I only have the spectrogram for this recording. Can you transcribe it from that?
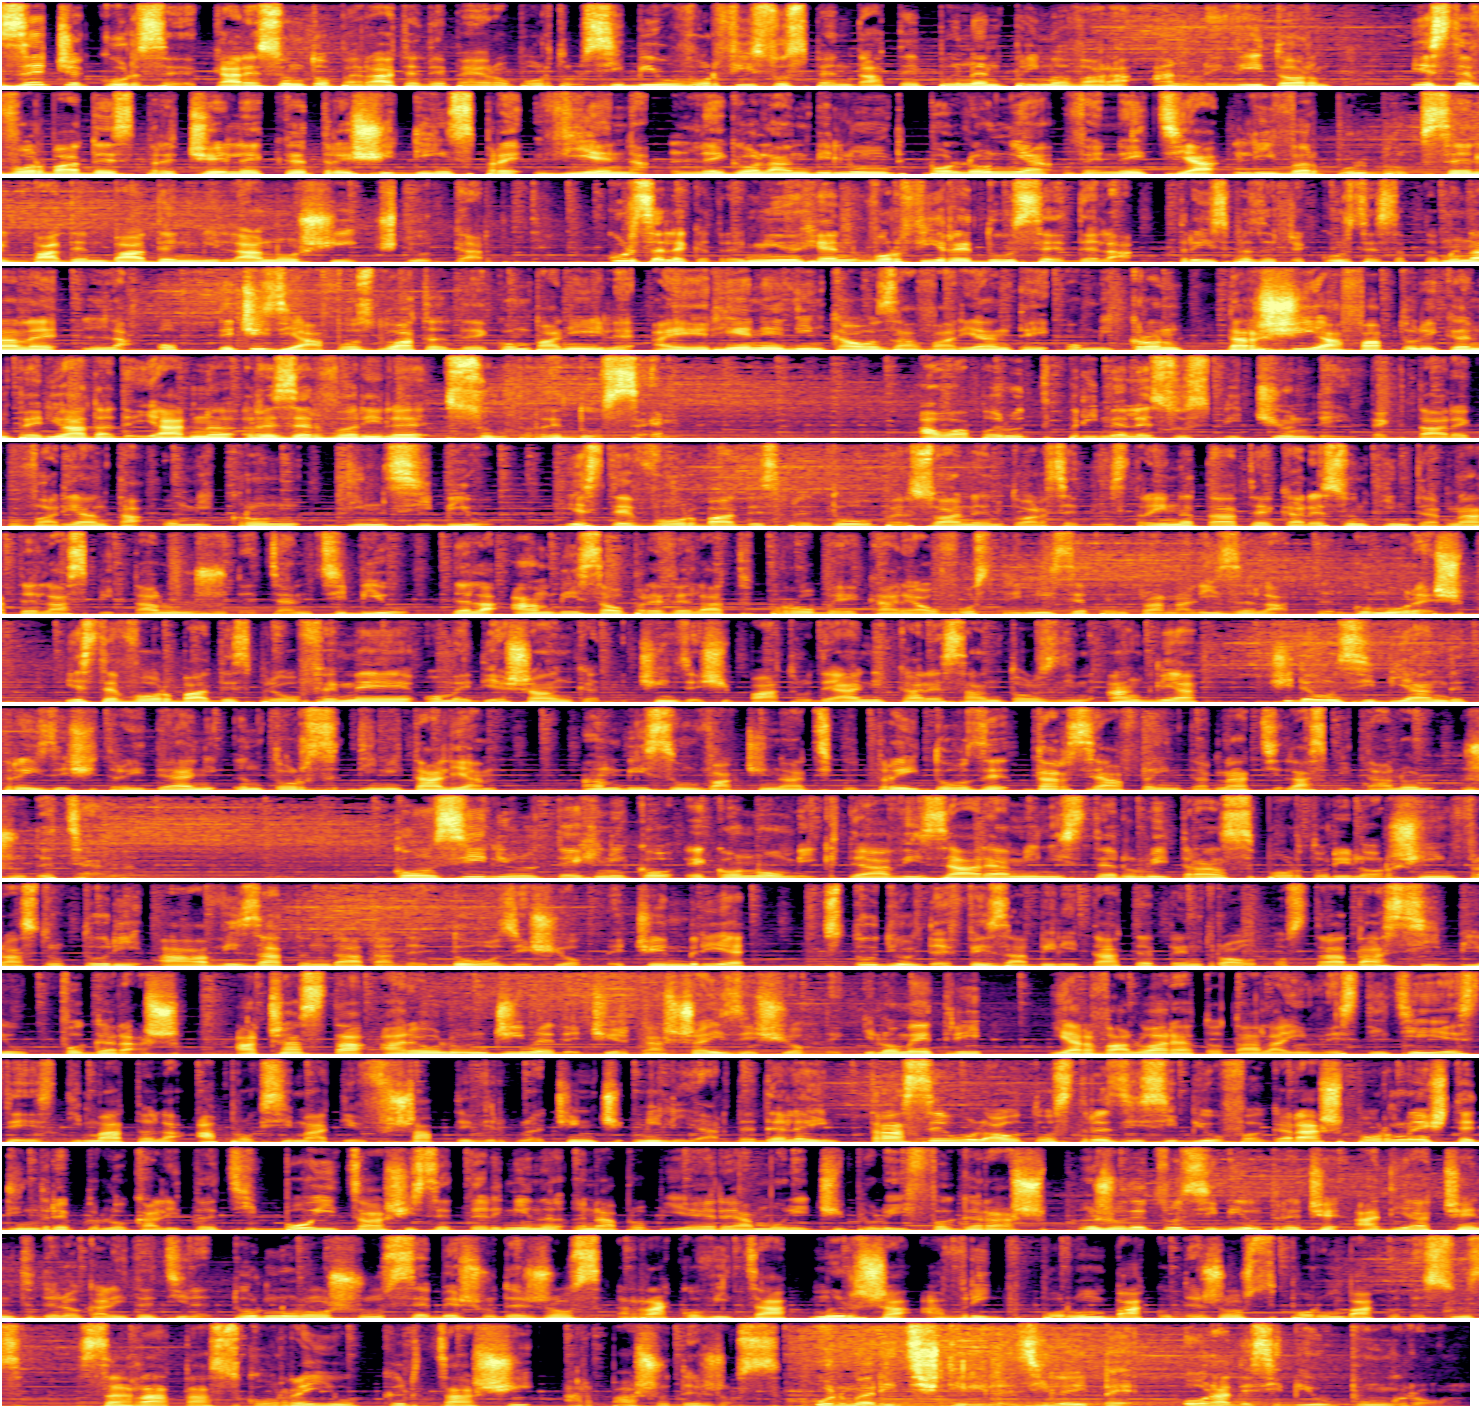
10 curse care sunt operate de pe aeroportul Sibiu vor fi suspendate până în primăvara anului viitor. Este vorba despre cele către și dinspre Viena, Legoland Bilund, Bologna, Veneția, Liverpool, Bruxelles, Baden-Baden, Milano și Stuttgart. Cursele către München vor fi reduse de la 13 curse săptămânale la 8. Decizia a fost luată de companiile aeriene din cauza variantei Omicron, dar și a faptului că în perioada de iarnă rezervările sunt reduse au apărut primele suspiciuni de infectare cu varianta Omicron din Sibiu. Este vorba despre două persoane întoarse din străinătate care sunt internate la Spitalul Județean Sibiu. De la ambii s-au prevelat probe care au fost trimise pentru analiză la Târgu Mureș. Este vorba despre o femeie, o medieșancă de 54 de ani care s-a întors din Anglia și de un sibian de 33 de ani întors din Italia. Ambii sunt vaccinați cu 3 doze, dar se află internați la spitalul județean. Consiliul Tehnico-Economic de avizare a Ministerului Transporturilor și Infrastructurii a avizat în data de 28 decembrie studiul de fezabilitate pentru autostrada Sibiu-Făgăraș. Aceasta are o lungime de circa 68 de kilometri iar valoarea totală a investiției este estimată la aproximativ 7,5 miliarde de lei. Traseul autostrăzii Sibiu-Făgăraș pornește din dreptul localității Boița și se termină în apropierea municipiului Făgăraș. În județul Sibiu trece adiacent de localitățile Turnu Roșu, Sebeșu de Jos, Racovița, Mârșa, Avrig, Porumbacu de Jos, Porumbacu de Sus, Sărata, Scoreiu, Cârța și Arpașul de Jos. Urmăriți știrile zilei pe oradesibiu.ro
